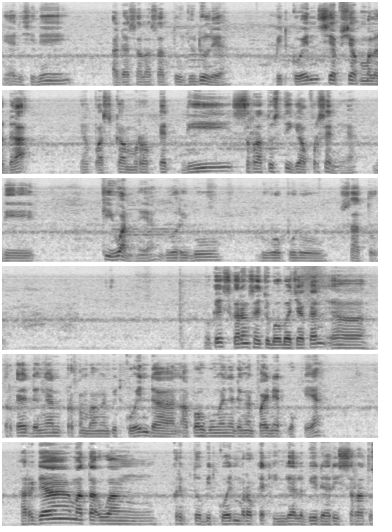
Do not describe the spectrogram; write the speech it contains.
ya di sini ada salah satu judul ya. Bitcoin siap-siap meledak ya pasca meroket di 103% ya di Q1 ya 2021 Oke, sekarang saya coba bacakan uh, terkait dengan perkembangan Bitcoin dan apa hubungannya dengan Fi Network ya. Harga mata uang kripto Bitcoin meroket hingga lebih dari 100%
